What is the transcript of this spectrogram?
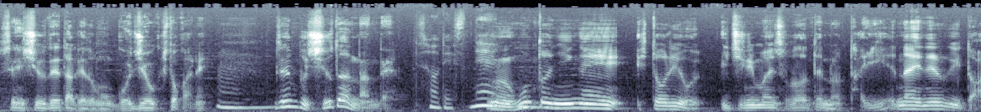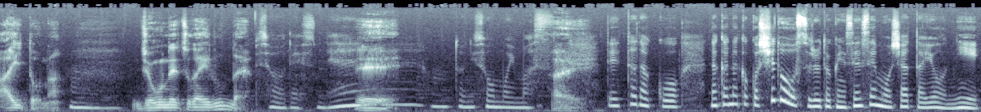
先週出たけども5時起きとかね、うん、全部手段なんだよ。そうですね、うん、本当に人間一人を一人前に育てるのは大変なエネルギーと愛とな、うん、情熱がいるんだよ。そうですね、えー本当にそう思います。はい、でただこうなかなかこう指導をする時に先生もおっしゃったように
